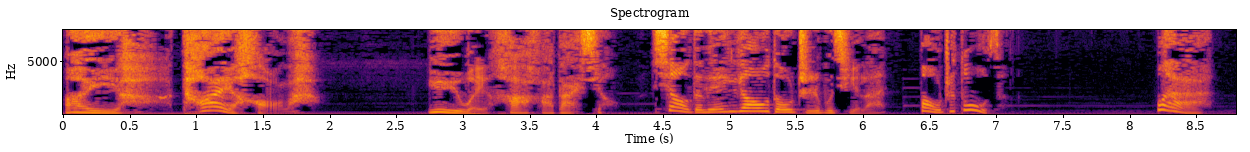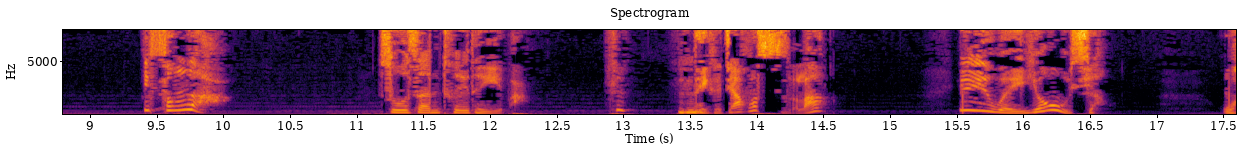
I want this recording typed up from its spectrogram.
哎呀，太好了！玉伟哈哈大笑，笑得连腰都直不起来，抱着肚子。喂，你疯了？苏三推他一把，哼，那个家伙死了。玉伟又笑，我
